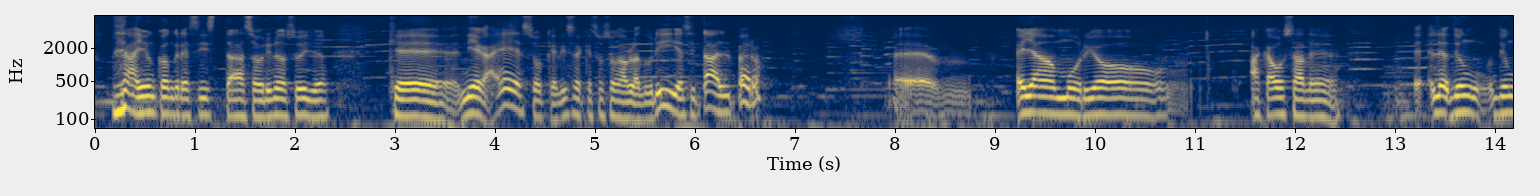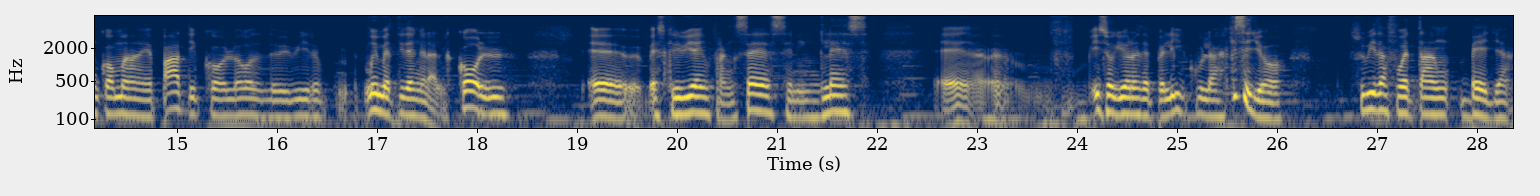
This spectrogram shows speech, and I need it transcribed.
hay un congresista sobrino suyo que niega eso, que dice que eso son habladurías y tal, pero eh, ella murió a causa de, de, un, coma hepático, luego de vivir muy metida en el alcohol. Eh, escribía en francés, en inglés, eh, hizo guiones de películas, qué sé yo. Su vida fue tan bella,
